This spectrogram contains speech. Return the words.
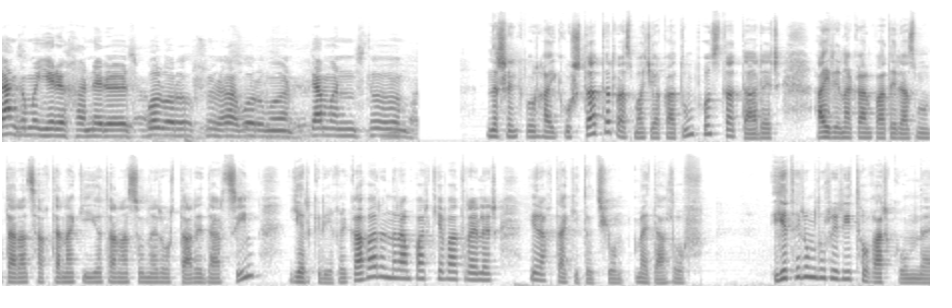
Զանգումը երեխաներս բոլորը շնորհավորում են։ Կամնստում Նշենք, որ Հայկու շտատը ռազմաճակատում փոստատար էր հայրենական պատերազմում տարած հաղթանակի 70-րդ տարեդարձին երկրի ղեկավարը նրան ապարգևատրել էր երախտագիտություն մեդալով։ Եթերում լուրերի թողարկումն է։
